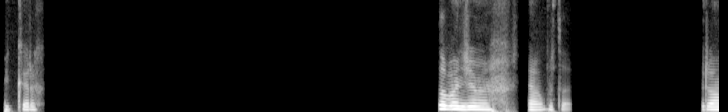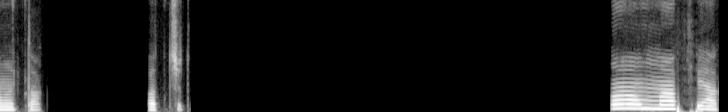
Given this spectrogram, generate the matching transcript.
speaker. To będziemy jakby tak. Gramy tak. Patrzcie. O, mafia,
